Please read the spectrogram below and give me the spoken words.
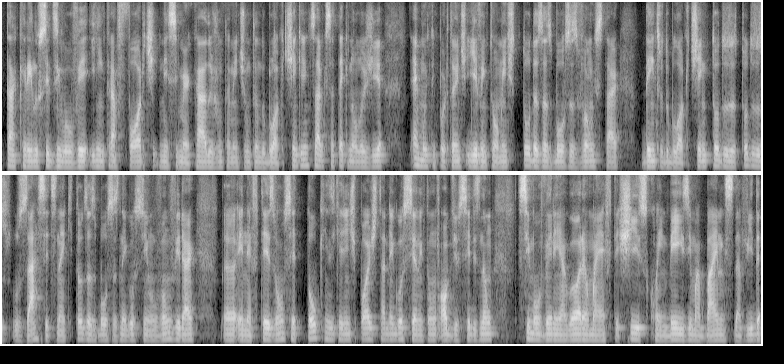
está querendo se desenvolver e entrar forte nesse mercado, juntamente juntando o blockchain, que a gente sabe que essa tecnologia é muito importante e eventualmente todas as bolsas vão estar dentro do blockchain, todos, todos os assets né, que todas as bolsas negociam vão virar uh, NFTs, vão ser tokens que a gente pode estar negociando. Então, óbvio, se eles não se moverem agora, uma FTX, Coinbase, uma Binance da vida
